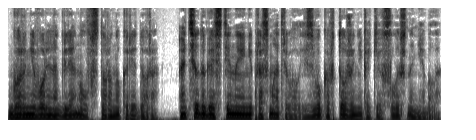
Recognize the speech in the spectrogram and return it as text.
Гор невольно глянул в сторону коридора. Отсюда гостиная не просматривалась, звуков тоже никаких слышно не было.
